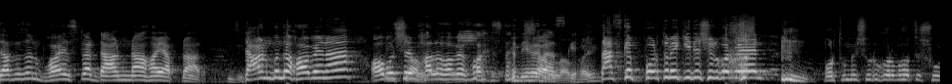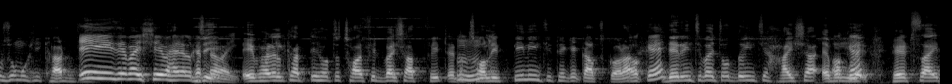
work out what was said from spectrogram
যাতে যেন ভয়েসটা ডাউন না হয় আপনার। ডাউন কিন্তু হবে না। অবশ্যই ভালোভাবে ভয়েসটা দিবেন আজকে। আজকে প্রথমে কি দিয়ে শুরু করবেন? প্রথমে শুরু করব হচ্ছে সূর্যমুখী খাট। এই যে ভাই সেই ভাইরাল খাটটা ভাই। এই ভাইরাল কাঠটি হচ্ছে ছয় ফিট বাই সাত ফিট এটা সলিড তিন ইঞ্চি থেকে কাজ করা। Okay. দেড় ইঞ্চি বাই চোদ্দ ইঞ্চি হাইসা এবং head side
